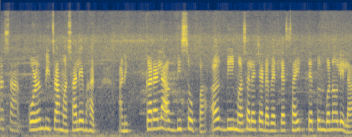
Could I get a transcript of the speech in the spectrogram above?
असा कोळंबीचा मसाले भात आणि करायला अगदी सोपा अगदी मसाल्याच्या डब्यातल्या साहित्यातून बनवलेला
